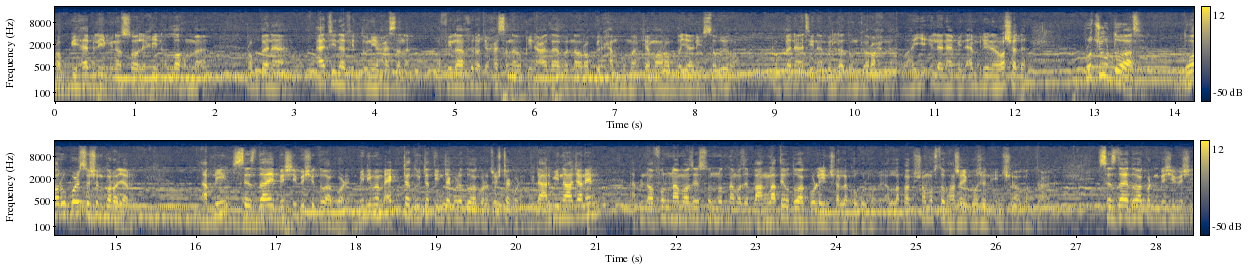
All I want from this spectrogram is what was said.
ربي هب لي من الصالحين اللهم ربنا آتنا في الدنيا حسنة وفي الآخرة حسنة وقنا عذاب النار رب ارحمهما كما ربياني صغيرا ربنا آتنا من لدنك رحمة وهيئ لنا من أمرنا رشدا প্রচুর দোয়া আছে দোয়ার উপরে সেশন করা যাবে আপনি সেজদায় বেশি বেশি দোয়া করেন মিনিমাম একটা দুইটা তিনটা করে দোয়া করার চেষ্টা করেন যদি আরবি না জানেন আপনি নফল নামাজে, সুন্নত নামাজে বাংলাতেও দোয়া করলে ইনশাল্লাহ কবুল হবে। আল্লাহ পাক সমস্ত ভাষায় বোঝেন ইনশাআল্লাহ তাআলা। সেজদায় দোয়া করেন বেশি বেশি।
